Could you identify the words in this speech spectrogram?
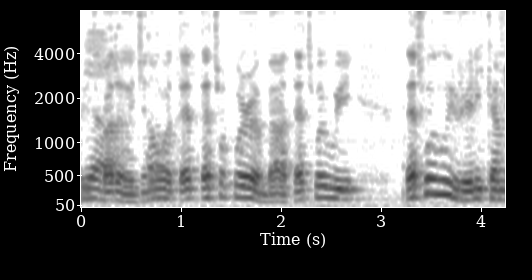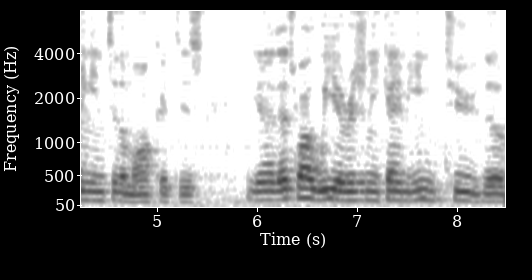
It's Yeah, brotherhood. You know um, what? That that's what we're about. That's where we, that's where we're really coming into the market. Is you know that's why we originally came into the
